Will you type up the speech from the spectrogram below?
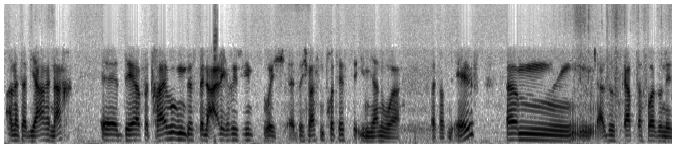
anderthalb Jahre nach äh, der Vertreibung des Ben Ali-Regimes durch, durch Massenproteste im Januar 2011. Ähm, also es gab davor so eine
